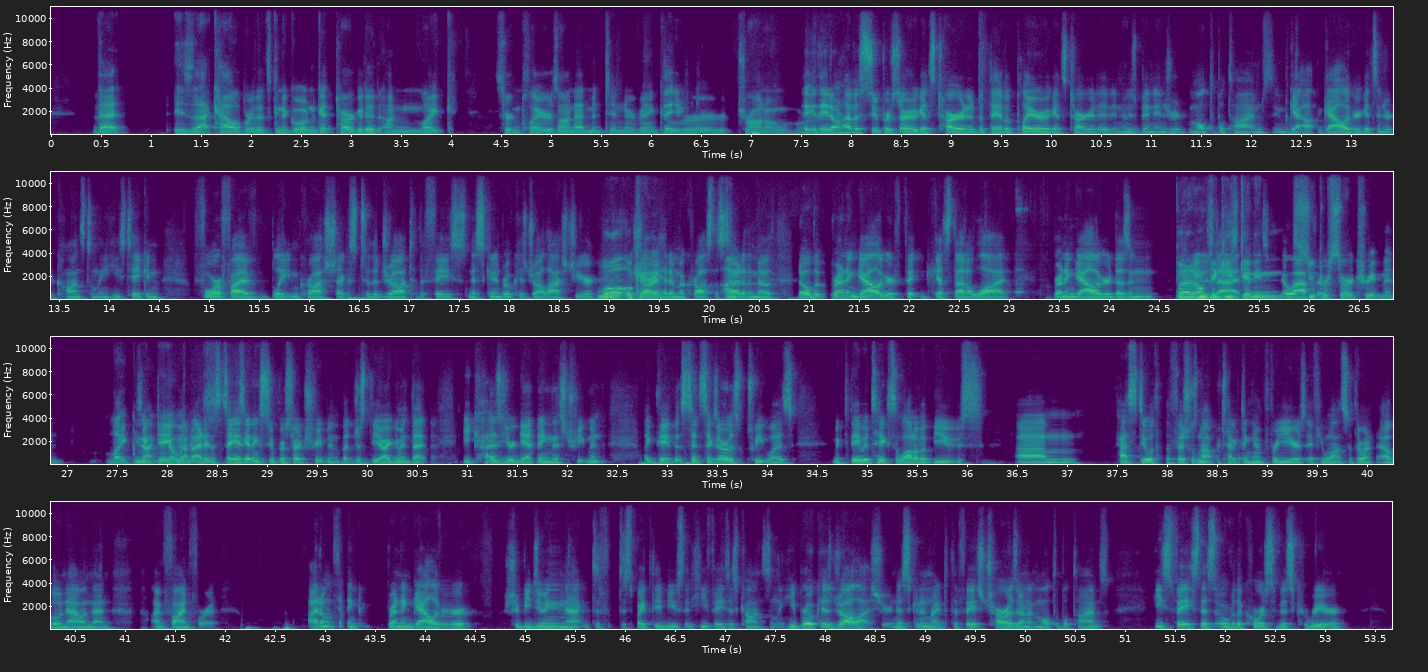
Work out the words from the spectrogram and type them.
that is that caliber that's going to go out and get targeted. Unlike certain players on Edmonton or Vancouver they, or Toronto. Or... They, they, don't have a superstar who gets targeted, but they have a player who gets targeted and who's been injured multiple times. Gallagher gets injured constantly. He's taken four or five blatant cross checks to the jaw, to the face. Niskanen broke his jaw last year. Well, okay. Chara hit him across the side I'm... of the mouth. No, but Brendan Gallagher gets that a lot. Brendan Gallagher doesn't. But I don't think he's getting superstar treatment like he's not, No, I didn't say he's getting superstar treatment, but just the argument that because you're getting this treatment, like the, the Sid Seixeiro's tweet was, McDavid takes a lot of abuse, um, has to deal with officials not protecting him for years. If he wants to throw an elbow now and then, I'm fine for it. I don't think Brendan Gallagher should be doing that d- despite the abuse that he faces constantly. He broke his jaw last year, Niskanen right to the face. Chara's done it multiple times. He's faced this over the course of his career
